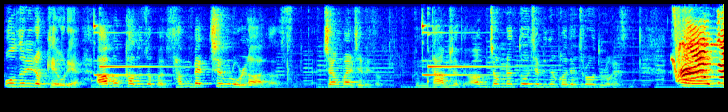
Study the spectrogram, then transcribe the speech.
오늘 이렇게 우리 아보카도 젖밥 300층으로 올라가봤습니다. 정말 재밌었고 그럼 다음 시간에 엄청난 또 재밌는 컨텐츠로 오도록 하겠습니다. 안녕!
